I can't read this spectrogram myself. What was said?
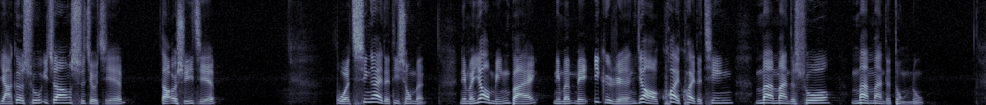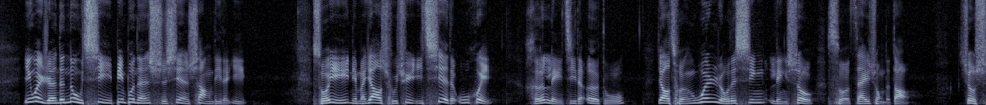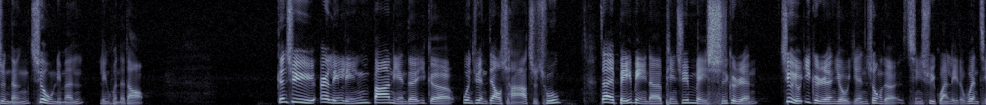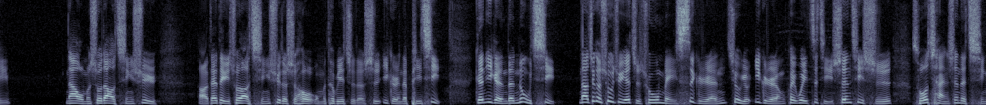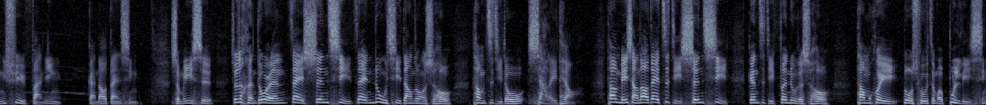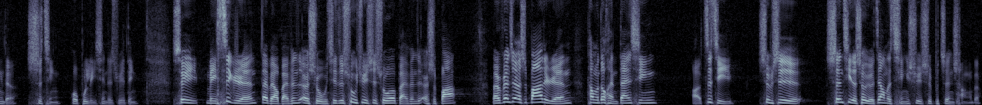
雅各书一章十九节到二十一节。我亲爱的弟兄们，你们要明白，你们每一个人要快快的听，慢慢的说，慢慢的动怒，因为人的怒气并不能实现上帝的意。所以你们要除去一切的污秽和累积的恶毒，要存温柔的心领受所栽种的道，就是能救你们灵魂的道。根据二零零八年的一个问卷调查指出，在北美呢，平均每十个人就有一个人有严重的情绪管理的问题。那我们说到情绪，啊，在这里说到情绪的时候，我们特别指的是一个人的脾气跟一个人的怒气。那这个数据也指出，每四个人就有一个人会为自己生气时所产生的情绪反应感到担心。什么意思？就是很多人在生气、在怒气当中的时候，他们自己都吓了一跳。他们没想到，在自己生气跟自己愤怒的时候，他们会做出这么不理性的事情或不理性的决定。所以每四个人代表百分之二十五，其实数据是说百分之二十八，百分之二十八的人，他们都很担心啊，自己是不是生气的时候有这样的情绪是不正常的。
